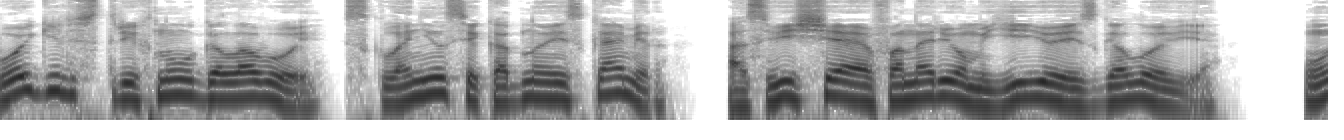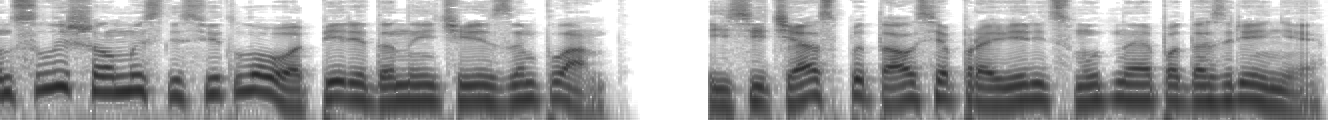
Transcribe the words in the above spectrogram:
Фогель встряхнул головой, склонился к одной из камер, освещая фонарем ее изголовье. Он слышал мысли Светлова, переданные через имплант, и сейчас пытался проверить смутное подозрение.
